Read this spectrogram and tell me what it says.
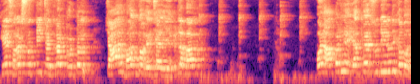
છે કે સરસ્વતી ચંદ્ર ટોટલ ચાર ભાગમાં વહેંચાયેલી છે. કેટલા ભાગ? પણ આપણને અત્યાર સુધી નથી ખબર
